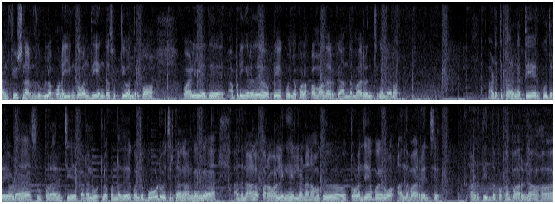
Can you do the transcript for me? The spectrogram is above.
கன்ஃபியூஷனாக இருந்தது. உள்ளே போனால் எங்கே வந்து எங்கே சுற்றி வந்திருக்கோம் வழி எது அப்படிங்கிறது அப்படியே கொஞ்சம் குழப்பமாக தான் இருக்குது அந்த மாதிரி இருந்துச்சுங்க அந்த இடம். அடுத்து பாருங்கள் தேர் குதிரையோட சூப்பராக இருந்துச்சு. கடல் ஓட்டில் பண்ணது. கொஞ்சம் போர்டு வச்சுருக்காங்க அங்கங்கே. அதனால் பரவாயில்லைங்க. இல்லைன்னா நமக்கு தொலைஞ்சே போயிடுவோம் அந்த மாதிரி இருந்துச்சு. அடுத்து இந்த பக்கம் பாருங்க. ஆஹா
